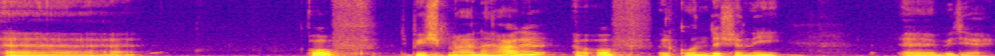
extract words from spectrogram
آه of مش معناها على of ال condition إيه آه بتاعي.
